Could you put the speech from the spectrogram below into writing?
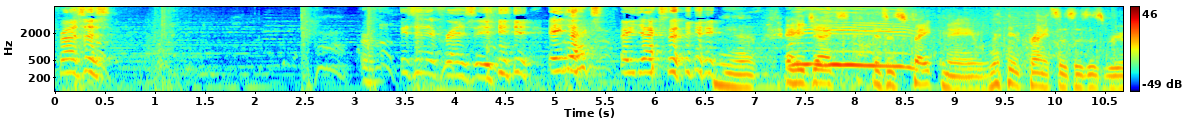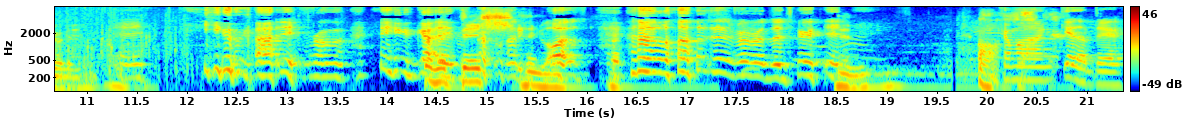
Francis! Or isn't it Francis? Ajax! Ajax! yeah. Ajax is his fake name. Francis is his real name. you got it from. You got From the it dish. from. Lost, lost it from the. Oh, Come on, get up there.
